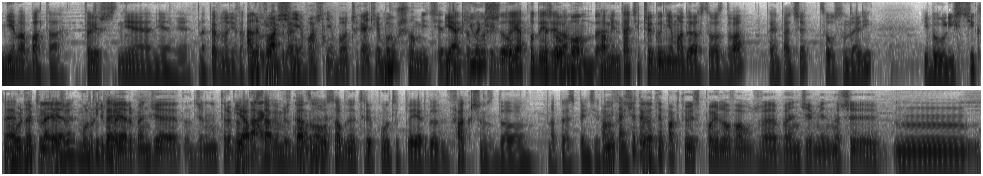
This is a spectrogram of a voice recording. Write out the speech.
nie ma bata. To już nie, nie, nie. Na pewno nie taką Ale właśnie, grę. właśnie, bo czekajcie, bo muszą mieć jednego Jak już, takiego, to ja podejrzewam, pamiętacie czego nie ma do Last of Us 2? Pamiętacie? Co usunęli? I był liścik na, multiplayer. na Twitterze? Multiplayer. multiplayer będzie oddzielnym trybem. Ja tak, że dadzą ale... osobny tryb multiplayer do Factions do, na PS5. Pamiętacie tego typa, który spoilował, że będzie, znaczy mm,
